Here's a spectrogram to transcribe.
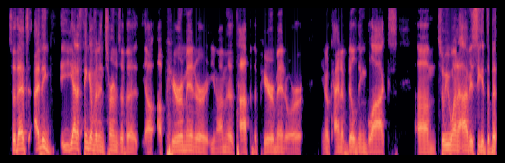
So that's I think you got to think of it in terms of a, a a pyramid, or you know, I'm at the top of the pyramid, or you know, kind of building blocks um, so we want to obviously get the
